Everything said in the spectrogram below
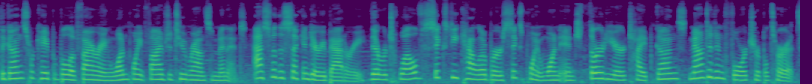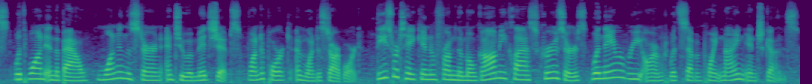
The guns were capable of firing 1.5 to 2 rounds a minute. As for the secondary battery, there were 12 60 caliber 6.1 inch third year type guns mounted in four triple turrets, with one in the bow, one in the stern, and two amidships, one to port and one to starboard. These were taken from the Mogami class cruisers when they were rearmed with 7.9 inch guns.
